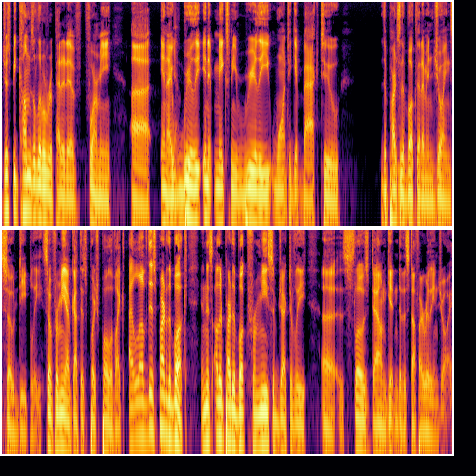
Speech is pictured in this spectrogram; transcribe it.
just becomes a little repetitive for me. Uh, and I yeah. really, and it makes me really want to get back to the parts of the book that I'm enjoying so deeply. So for me, I've got this push pull of like, I love this part of the book, and this other part of the book, for me, subjectively, uh, slows down getting to the stuff I really enjoy.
